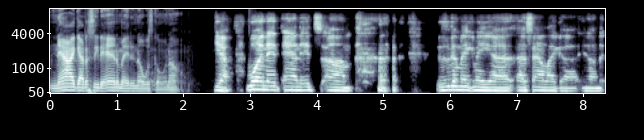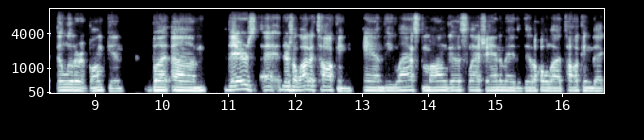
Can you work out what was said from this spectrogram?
now I got to see the anime to know what's going on. Yeah, well, and it, and it's um, this is gonna make me uh, uh sound like a you know an illiterate bumpkin, but um, there's uh, there's a lot of talking, and the last manga slash anime that did a whole lot of talking that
